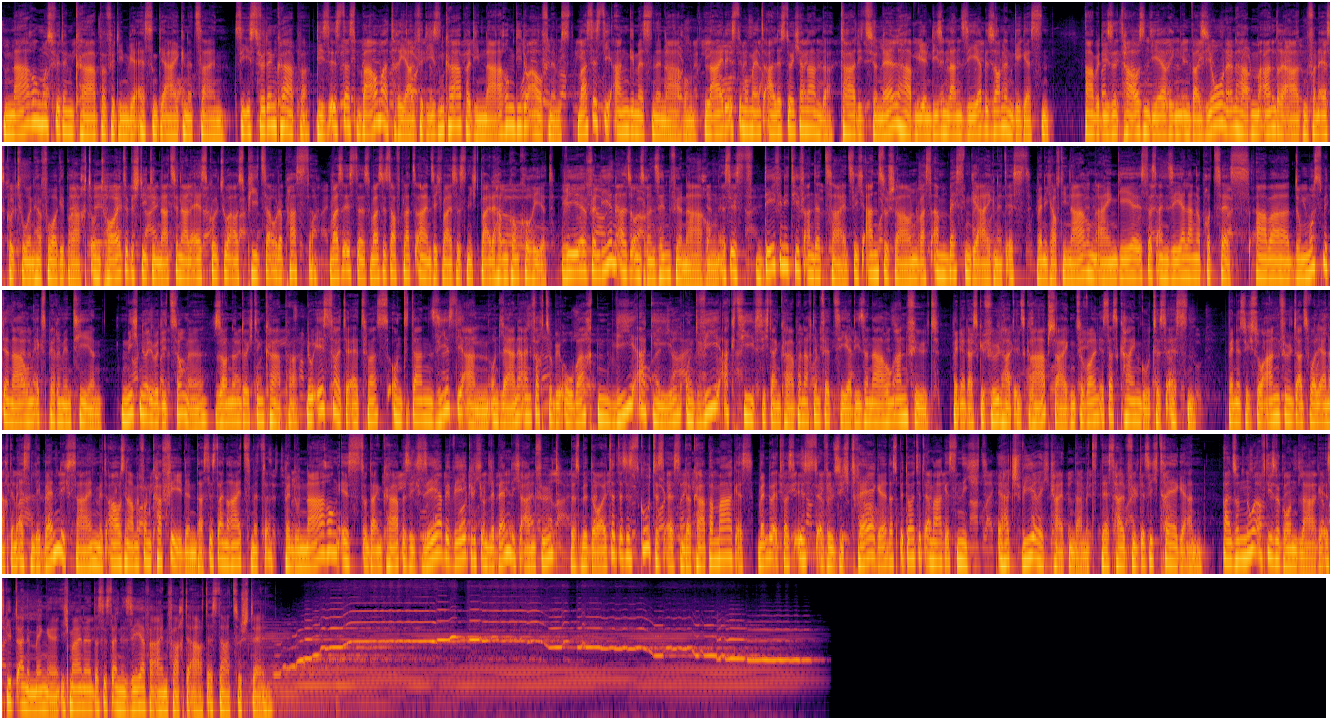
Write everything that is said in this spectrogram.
Nahrung muss für den Körper, für den wir essen, geeignet sein. Sie ist für den Körper. Dies ist das Baumaterial für diesen Körper, die Nahrung, die du aufnimmst. Was ist die angemessene Nahrung? Leider ist im Moment alles durcheinander. Traditionell haben wir in diesem Land sehr besonnen gegessen. Aber diese tausendjährigen Invasionen haben andere Arten von Esskulturen hervorgebracht und heute besteht die nationale Esskultur aus Pizza oder Pasta. Was ist es? Was ist auf Platz 1? Ich weiß es nicht. Beide haben konkurriert. Wir verlieren also unseren Sinn für Nahrung. Es ist definitiv an der Zeit, sich anzuschauen, was am besten geeignet ist. Wenn ich auf die Nahrung eingehe, ist das ein sehr langer Prozess, aber du musst mit der Nahrung experimentieren. Nicht nur über die Zunge, sondern durch den Körper. Du isst heute etwas und dann sieh es dir an und lerne einfach zu beobachten, wie agil und wie aktiv sich dein Körper nach dem Verzehr dieser Nahrung anfühlt. Wenn er das Gefühl hat, ins Grab steigen zu wollen, ist das kein gutes Essen. Wenn es sich so anfühlt, als wolle er nach dem Essen lebendig sein, mit Ausnahme von Kaffee, denn das ist ein Reizmittel. Wenn du Nahrung isst und dein Körper sich sehr beweglich und lebendig anfühlt, das bedeutet, es ist gutes Essen, der Körper mag es. Wenn du etwas isst, er fühlt sich träge, das bedeutet, er mag es nicht. Er hat Schwierigkeiten damit, deshalb fühlt er sich träge an. Also nur auf dieser Grundlage. Es gibt eine Menge. Ich meine, das ist eine sehr vereinfachte Art, es darzustellen.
